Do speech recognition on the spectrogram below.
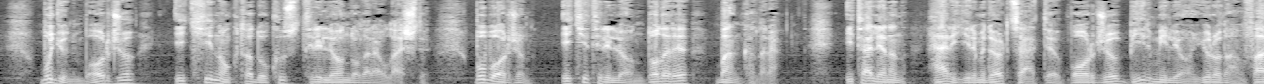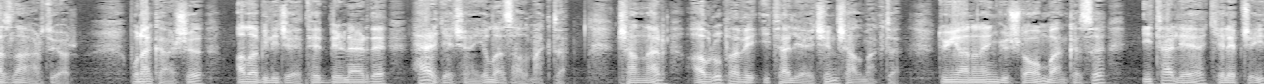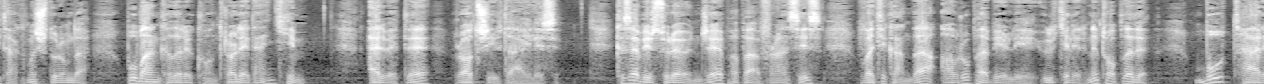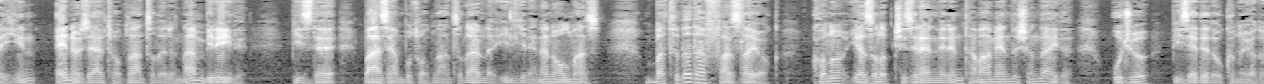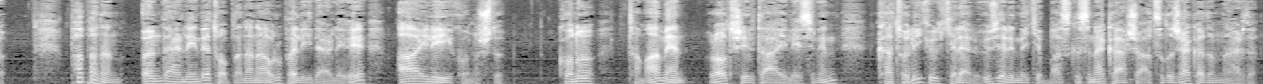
Bugün borcu 2.9 trilyon dolara ulaştı. Bu borcun 2 trilyon doları bankalara. İtalya'nın her 24 saatte borcu 1 milyon eurodan fazla artıyor. Buna karşı alabileceği tedbirler de her geçen yıl azalmakta. Çanlar Avrupa ve İtalya için çalmakta. Dünyanın en güçlü 10 bankası İtalya'ya kelepçeyi takmış durumda. Bu bankaları kontrol eden kim? Elbette Rothschild ailesi. Kısa bir süre önce Papa Francis, Vatikan'da Avrupa Birliği ülkelerini topladı. Bu tarihin en özel toplantılarından biriydi. Bizde bazen bu toplantılarla ilgilenen olmaz. Batıda da fazla yok. Konu yazılıp çizilenlerin tamamen dışındaydı. Ucu bize de dokunuyordu. Papa'nın önderliğinde toplanan Avrupa liderleri aileyi konuştu. Konu tamamen Rothschild ailesinin Katolik ülkeler üzerindeki baskısına karşı atılacak adımlardı.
